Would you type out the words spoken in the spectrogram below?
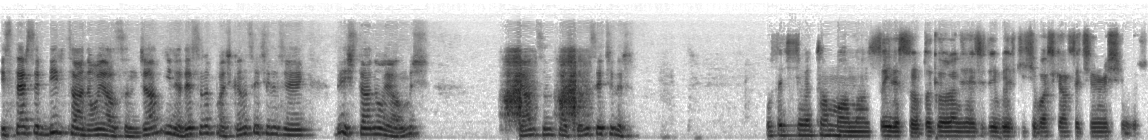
İsterse bir tane oy alsın Can, yine de sınıf başkanı seçilecek. Beş tane oy almış. Can sınıf başkanı seçilir. bu seçimin tam manasıyla sınıftaki öğrencilerin istediği bir kişi başkan seçilmiş midir?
